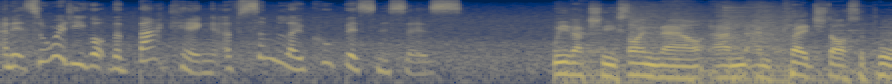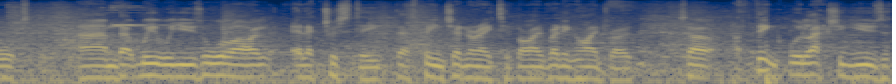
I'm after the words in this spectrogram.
and it's already got the backing of some local businesses. We've actually signed now and, and pledged our support um, that we will use all our electricity that's been generated by Reading Hydro. So I think we'll actually use a,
